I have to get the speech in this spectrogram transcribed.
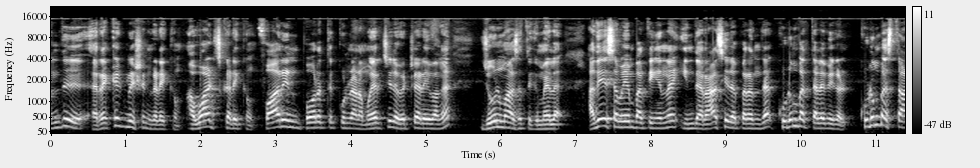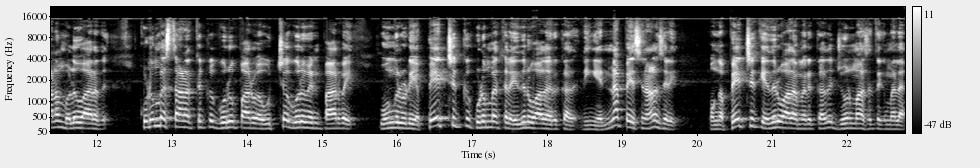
வந்து ரெக்கக்னிஷன் கிடைக்கும் அவார்ட்ஸ் கிடைக்கும். ஃபாரின் போகிறதுக்கு உண்டான முயற்சியில் வெற்றி அடைவாங்க ஜூன் மாதத்துக்கு மேலே. அதே சமயம் பார்த்திங்கன்னா இந்த ராசியில் பிறந்த குடும்பத் தலைவிகள் குடும்பஸ்தானம் வலுவாகிறது குடும்பஸ்தானத்துக்கு குரு பார்வை உச்ச குருவின் பார்வை உங்களுடைய பேச்சுக்கு குடும்பத்தில் எதிர்வாதம் இருக்காது. நீங்கள் என்ன பேசினாலும் சரி உங்கள் பேச்சுக்கு எதிர்வாதம் இருக்காது ஜூன் மாதத்துக்கு மேலே.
